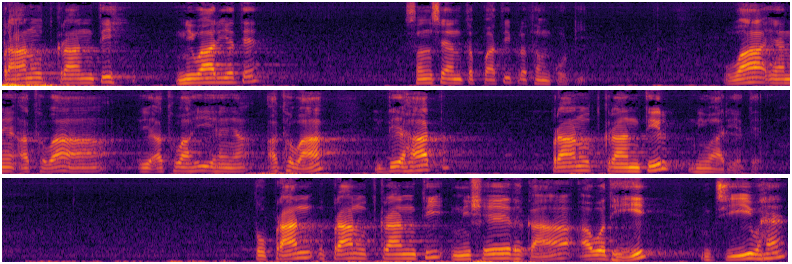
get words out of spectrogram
प्राणोत्क्रांति निवार्यते? संशय अंतपाती प्रथम कोटि। वा यानी अथवा, ये अथवा ही है यहाँ अथवा देहात प्राणोत्क्रांतिर निवार्यते। तो प्राण प्राण उत्क्रांति निषेध का अवधि जीव है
